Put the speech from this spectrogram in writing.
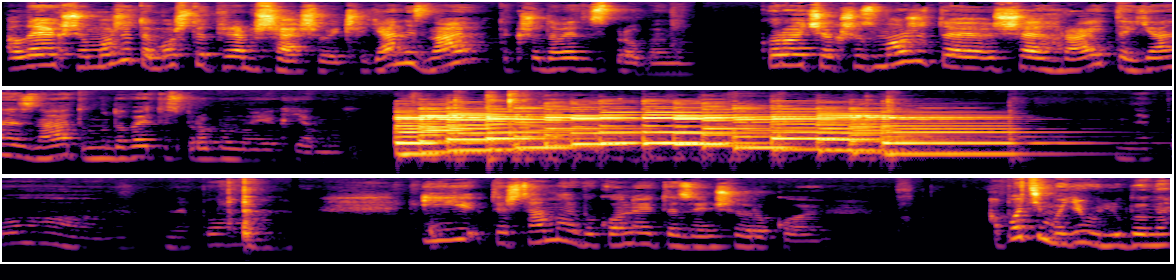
Але якщо можете, можете прям ще швидше. Я не знаю, так що давайте спробуємо. Коротше, якщо зможете, ще грайте, я не знаю, тому давайте спробуємо, як я можу. Непогано, непогано. І те ж саме виконуєте з іншою рукою. А потім моє улюблене.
